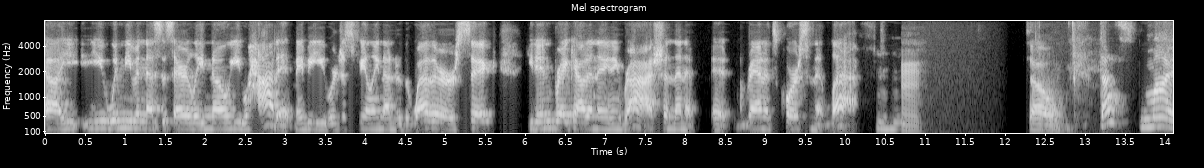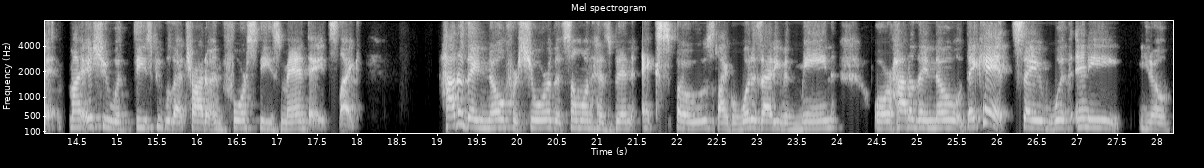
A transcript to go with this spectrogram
uh, you, you wouldn't even necessarily know you had it. Maybe you were just feeling under the weather or sick. You didn't break out in any rash, and then it, it ran its course and it left. Mm. So that's my my issue with these people that try to enforce these mandates like how do they know for sure that someone has been exposed? Like what does that even mean? Or how do they know? They can't say with any you know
